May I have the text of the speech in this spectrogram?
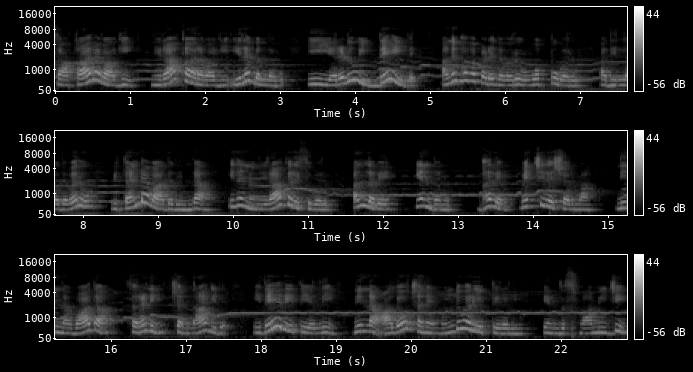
ಸಾಕಾರವಾಗಿ, ನಿರಾಕಾರವಾಗಿ ಇರಬಲ್ಲವು. ಈ ಎರಡೂ ಇದ್ದೇ ಇದೆ. ಅನುಭವ ಪಡೆದವರು ಒಪ್ಪುವರು. ಅದಿಲ್ಲದವರು ವಿತಂಡವಾದದಿಂದ ಇದನ್ನು ನಿರಾಕರಿಸುವರು. ಅಲ್ಲವೇ? ಎಂದನು. ಭಲೆ, ಮೆಚ್ಚಿದೆ ಶರ್ಮ, ನಿನ್ನ ವಾದ ಸರಣಿ ಚೆನ್ನಾಗಿದೆ. ಇದೇ ರೀತಿಯಲ್ಲಿ ನಿನ್ನ ಆಲೋಚನೆ ಮುಂದುವರಿಯುತ್ತಿರಲಿ ಎಂದು ಸ್ವಾಮೀಜಿ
